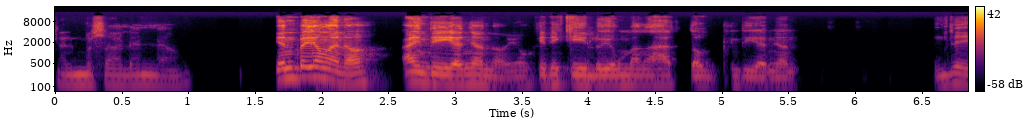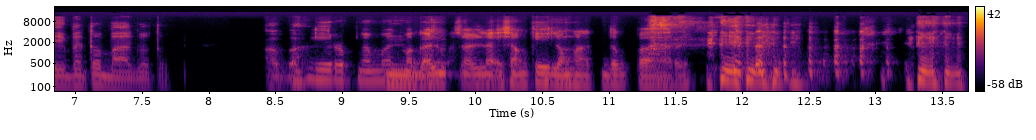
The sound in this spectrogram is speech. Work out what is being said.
Almusalan lang. Yan ba yung ano? Ah, hindi yan yun, no? Yung kinikilo yung mga hotdog, hindi yan yun. Hindi, iba to bago to. Aba. Ang hirap naman Hmm. mag-almusal na isang kilong hotdog, pare.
